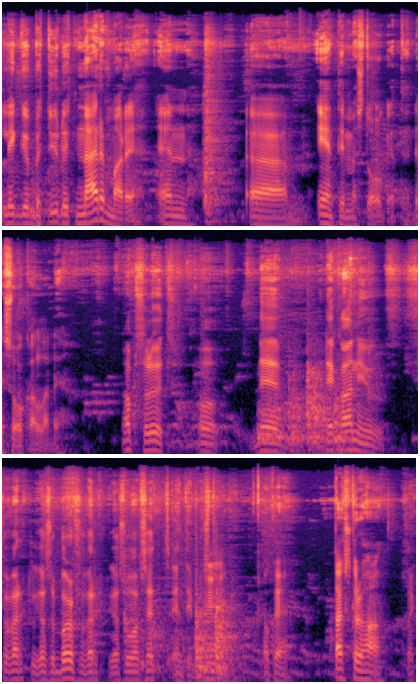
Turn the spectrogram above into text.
ligger betydligt närmare än uh, entimmeståget, det så kallade. Absolut, och det, det kan ju förverkligas och bör förverkligas oavsett entimmeståget. Mm. Okej, okay. tack ska du ha. Tack.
